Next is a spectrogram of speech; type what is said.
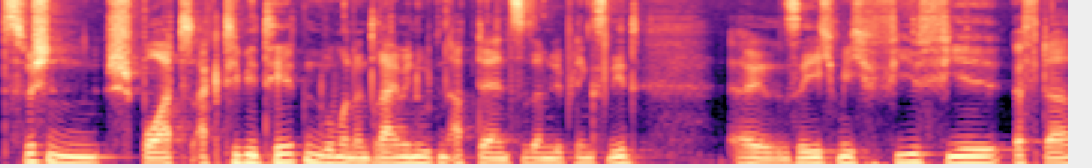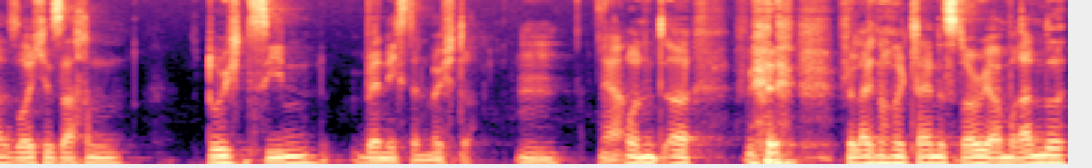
Zwischensportaktivitäten, wo man dann drei Minuten abdanzt zu seinem Lieblingslied, äh, sehe ich mich viel, viel öfter solche Sachen durchziehen, wenn ich es denn möchte. Mhm, ja. Und äh, vielleicht noch eine kleine Story am Rande.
